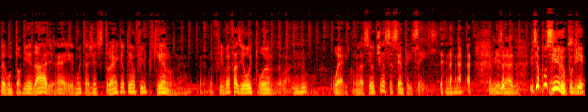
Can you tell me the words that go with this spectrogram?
perguntou a minha idade, né, e muita gente estranha que eu tenho um filho pequeno. Né? Meu filho vai fazer oito anos agora. né, O Érico, quando ele nasceu, eu tinha 66. Da minha Isso é, isso é possível, porque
